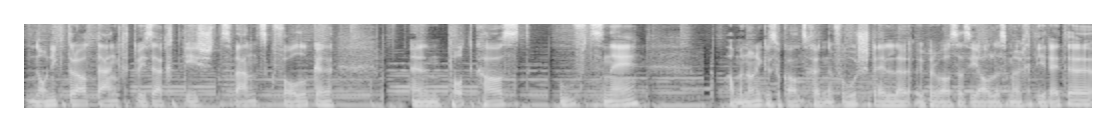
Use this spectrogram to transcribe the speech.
noch nicht daran gedacht, wie es echt ist, 20 Folgen einen Podcast aufzunehmen habe mir noch nicht so ganz vorstellen über was ich alles möchte reden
